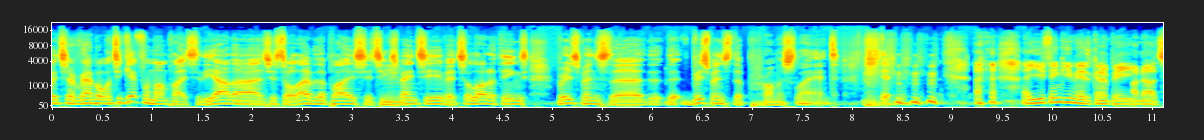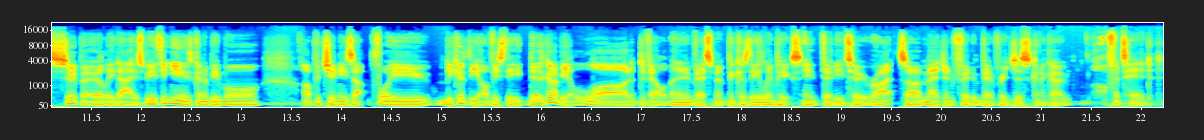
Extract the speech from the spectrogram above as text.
It's a rabbit what to get from one place to the other. Mm. It's just all over the place. It's mm. expensive. It's a lot of things. Brisbane's the, the, the Brisbane's the promised land. Are you thinking there's going to be? I know it's super early days, but are you thinking there's going to be more opportunities up for you because the obviously there's going to be a lot of development and investment because the Olympics in 32, right? So I imagine food and beverage is going to go off its head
